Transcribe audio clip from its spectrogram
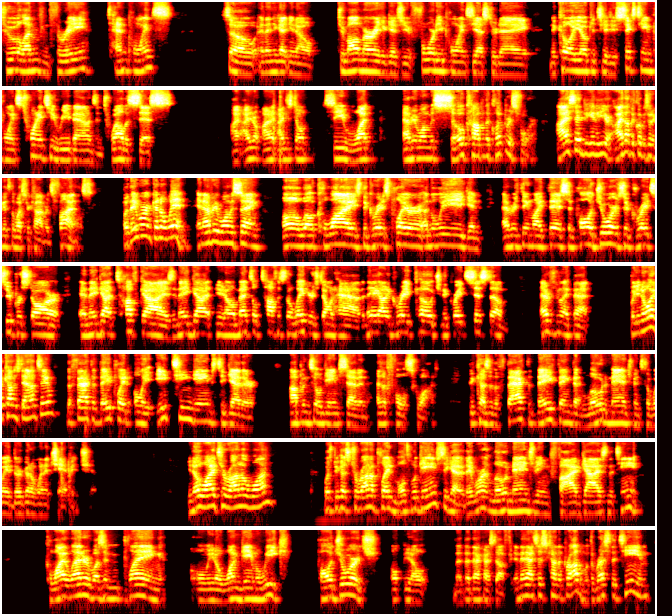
2 of 11 from three, 10 points. So, and then you get, you know, Jamal Murray, who gives you 40 points yesterday. Nikola Jokic gives you 16 points, 22 rebounds, and 12 assists. I, I don't I, I just don't see what everyone was so confident the Clippers for. I said beginning of the year, I thought the Clippers were going to get to the Western Conference Finals, but they weren't going to win. And everyone was saying, "Oh well, Kawhi is the greatest player in the league, and everything like this, and Paul George is a great superstar, and they got tough guys, and they got you know mental toughness the Lakers don't have, and they got a great coach and a great system, everything like that." But you know what it comes down to? The fact that they played only 18 games together up until game seven as a full squad because of the fact that they think that load management's the way they're going to win a championship. You know why Toronto won? Was because Toronto played multiple games together. They weren't load managing five guys in the team. Kawhi Leonard wasn't playing only you know one game a week. Paul George, oh, you know that, that, that kind of stuff. And then that's just kind of the problem with the rest of the team.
